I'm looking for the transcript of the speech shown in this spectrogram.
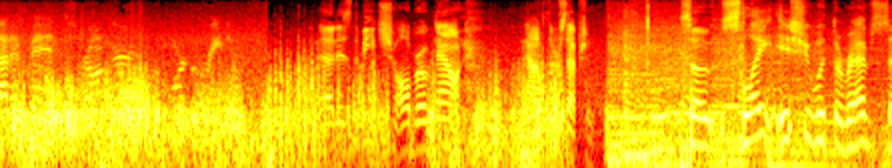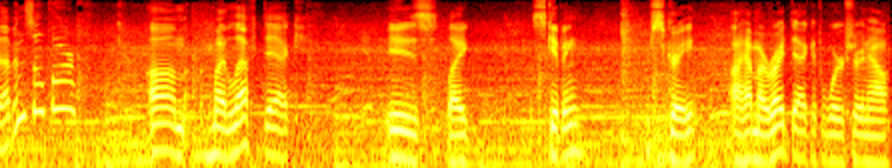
That have been stronger or more courageous. That is the beach, all broke down. Now to the reception. So, slight issue with the Rev 7 so far. Um, my left deck is like skipping, which is great. I have my right deck, it works right now,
